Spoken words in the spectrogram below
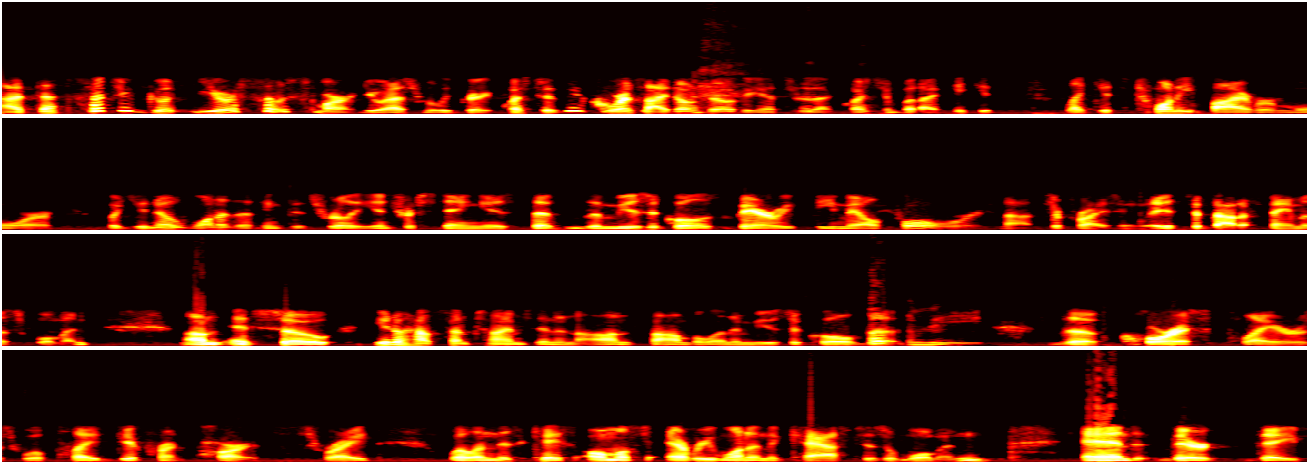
I, that's such a good. You're so smart. You ask really great questions. Of course, I don't know the answer to that question, but I think it's like it's 25 or more. But you know, one of the things that's really interesting is that the musical is very female forward. Not surprisingly, it's about a famous woman, um, and so you know how sometimes in an ensemble in a musical, the mm-hmm. the, the chorus players will play different parts, right? Well, in this case, almost everyone in the cast is a woman, and they're they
